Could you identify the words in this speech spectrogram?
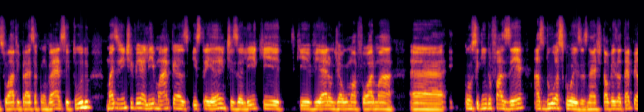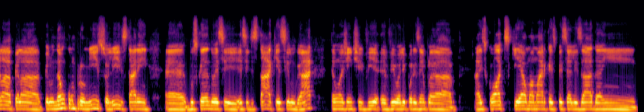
suave para essa conversa e tudo, mas a gente vê ali marcas estreantes ali que, que vieram de alguma forma é, conseguindo fazer as duas coisas, né? Talvez até pela, pela, pelo não compromisso ali, estarem é, buscando esse, esse destaque, esse lugar, então, a gente eh, viu ali, por exemplo, a, a Scotts, que é uma marca especializada em,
